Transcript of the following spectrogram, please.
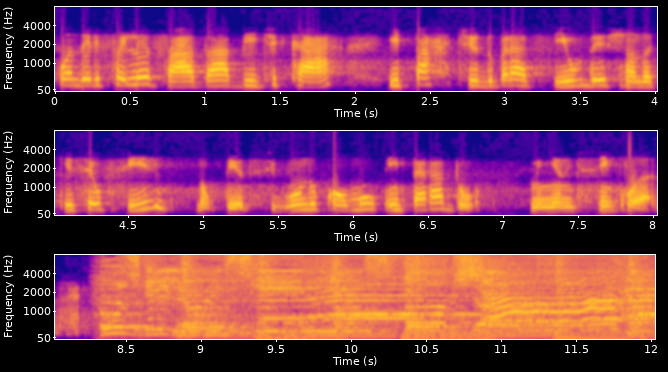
quando ele foi levado a abdicar e partir do Brasil, deixando aqui seu filho, Dom Pedro II, como imperador, menino de cinco anos. Os grilhões nos forjavam,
